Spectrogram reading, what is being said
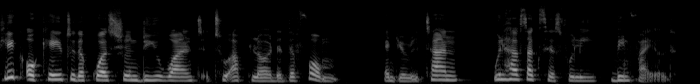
Click OK to the question Do you want to upload the form? and your return will have successfully been filed.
